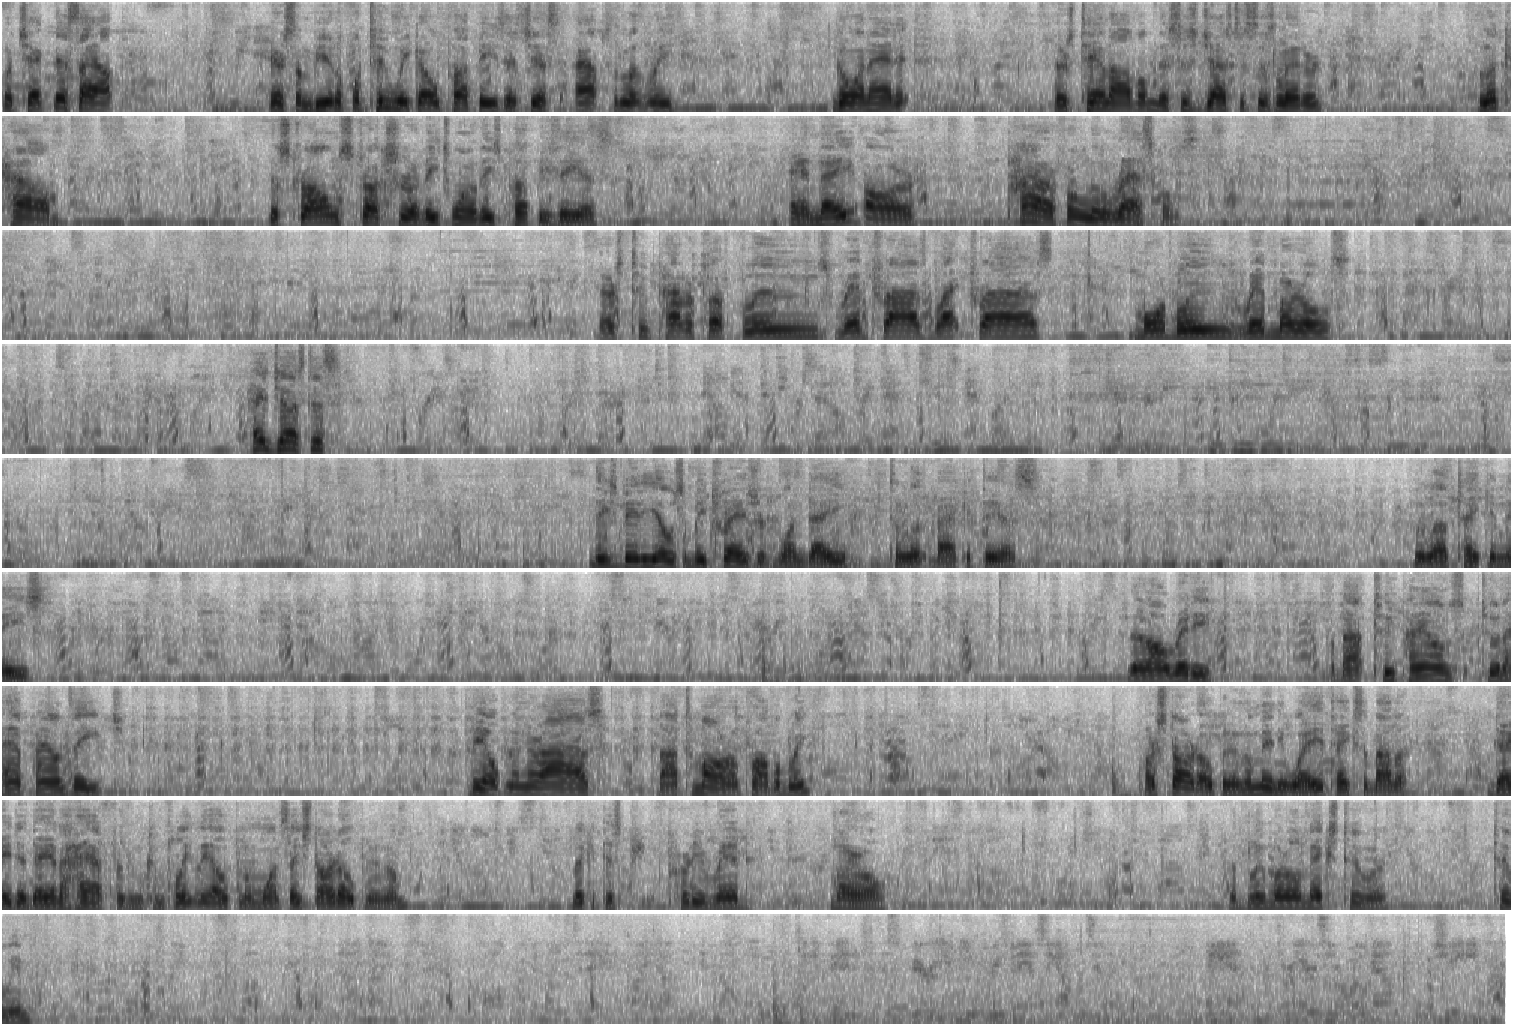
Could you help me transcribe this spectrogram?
Well, check this out. Here's some beautiful two-week-old puppies. It's just absolutely going at it. There's 10 of them. This is Justice's litter. Look how the strong structure of each one of these puppies is. And they are powerful little rascals. There's two powder puff blues, red tris, black tris, more blues, red merles. Hey Justice. These videos will be treasured one day to look back at this. We love taking these. They're already about two pounds, two and a half pounds each. Be opening their eyes by tomorrow probably. Or start opening them anyway. It takes about a day to day and a half for them completely open them once they start opening them. Look at this pretty red merle. The blue merle next to her, to him.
